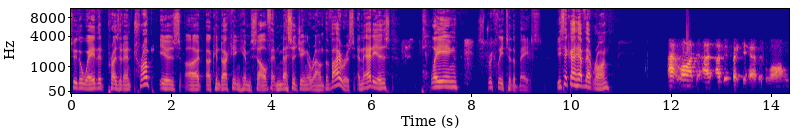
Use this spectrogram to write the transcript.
to the way that President Trump is uh, uh, conducting himself and messaging around the virus, and that is playing strictly to the base. Do you think I have that wrong? I, well, I, I, I do think you have it wrong,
